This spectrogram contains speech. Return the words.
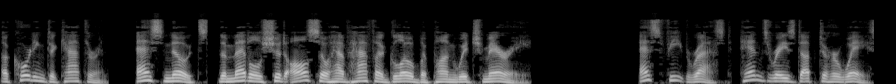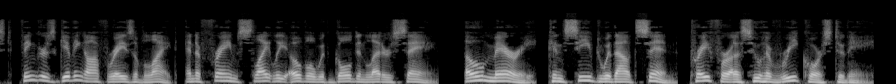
According to Catherine's notes, the medal should also have half a globe upon which Mary's feet rest, hands raised up to her waist, fingers giving off rays of light, and a frame slightly oval with golden letters saying, O Mary, conceived without sin, pray for us who have recourse to thee.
